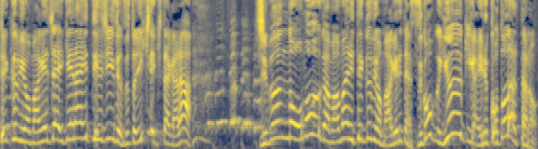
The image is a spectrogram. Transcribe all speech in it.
手首を曲げちゃいけないっていう人生をずっと生きてきたから、自分の思うがままに手首を曲げるってのはすごく勇気がいることだったの。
